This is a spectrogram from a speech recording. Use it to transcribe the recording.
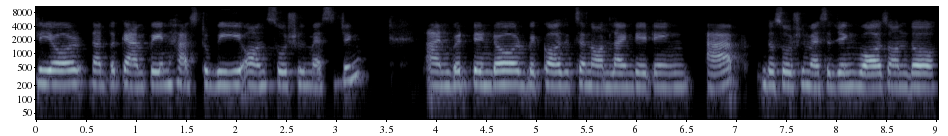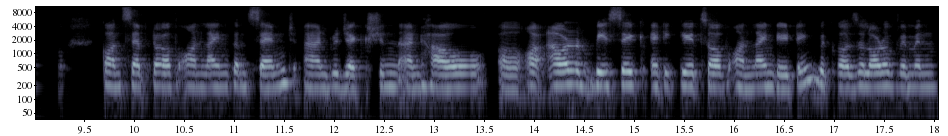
clear that the campaign has to be on social messaging. And with Tinder, because it's an online dating app, the social messaging was on the concept of online consent and rejection and how uh, our basic etiquettes of online dating, because a lot of women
